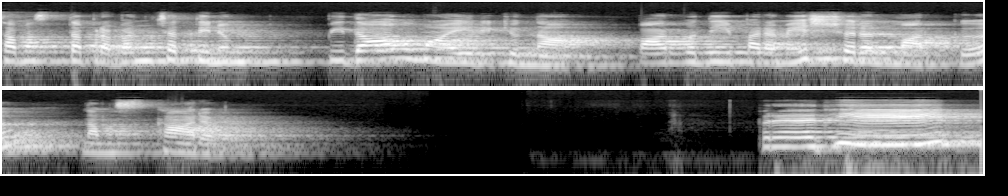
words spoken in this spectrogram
സമസ്ത പ്രപഞ്ചത്തിനും പിതാവുമായിരിക്കുന്ന പാർവതി പരമേശ്വരന്മാർക്ക് നമസ്കാരം. പ്രദീപ്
